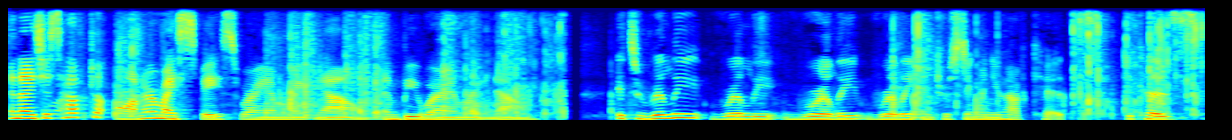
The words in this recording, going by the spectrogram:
And I just have to honor my space where I am right now and be where I am right now. It's really, really, really, really interesting when you have kids because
